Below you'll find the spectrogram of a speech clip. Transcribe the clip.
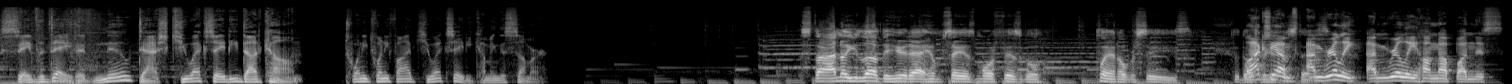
Save the date at new-QX80.com. 2025 QX80 coming this summer. Stein, I know you love to hear that him say it's more physical playing overseas. Well, actually, I'm I'm really I'm really hung up on this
